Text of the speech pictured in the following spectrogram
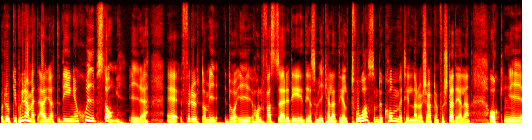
Rookie-programmet är ju att det är ingen skivstång i det. Eh, förutom i, då i hållfast så är det, det det som vi kallar del två, som du kommer till när du har kört den första delen. Och mm. i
